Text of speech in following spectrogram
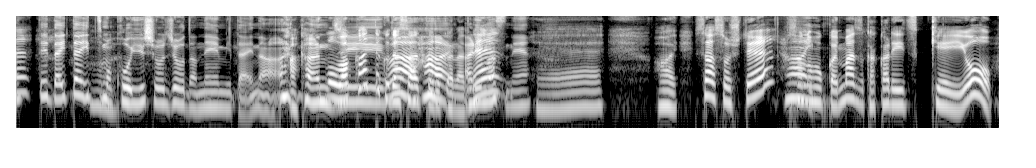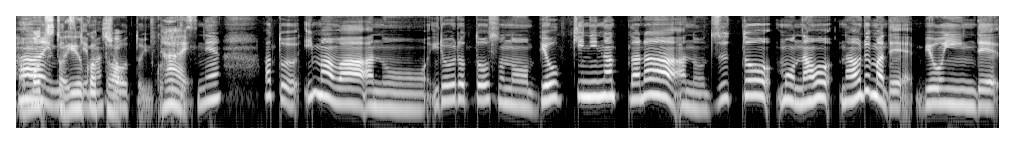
ね。で大体いつもこういう症状だねみたいなあ感じはもう分かってくださってるからね。はいありますね。はい、さあそして、はい。その他にまずかかりつけ医を持つというこ見つけましょうと。ということですね。あと今はあのいろいろとその病気になったらあのずっともう治治るまで病院で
